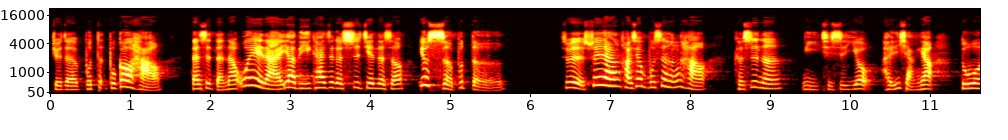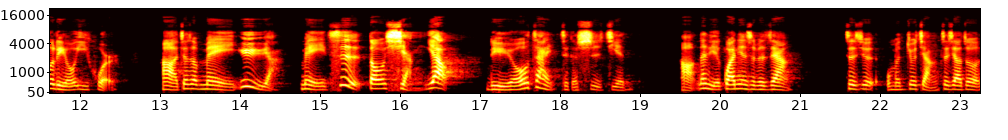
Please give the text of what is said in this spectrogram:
觉得不不够好，但是等到未来要离开这个世间的时候，又舍不得，是不是？虽然好像不是很好，可是呢，你其实又很想要多留一会儿啊，叫做美玉呀、每次都想要留在这个世间。好，那你的观念是不是这样？这就我们就讲，这叫做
